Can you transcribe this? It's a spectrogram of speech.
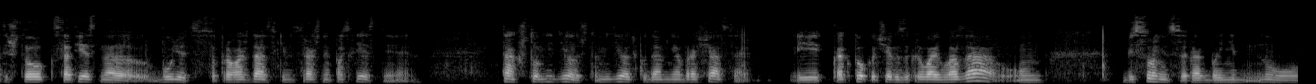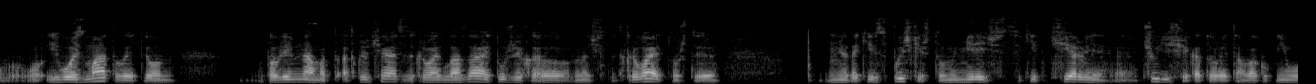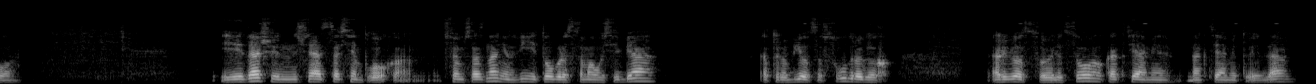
что, соответственно, будет сопровождаться какими-то страшными последствиями. Так, что мне делать, что мне делать, куда мне обращаться? И как только человек закрывает глаза, он бессонница как бы не, ну, его изматывает, и он по временам от, отключается, закрывает глаза, и тут же их э, значит, открывает, потому что у него такие вспышки, что ему мерещатся какие-то черви, э, чудища, которые там вокруг него. И дальше начинается совсем плохо. В своем сознании он видит образ самого себя, который бьется в судорогах, рвет свое лицо когтями, ногтями, то есть, да.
